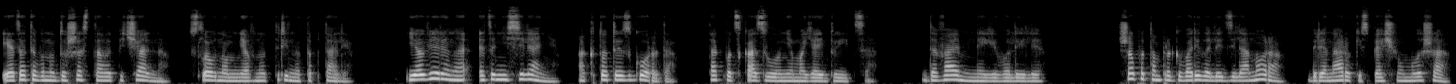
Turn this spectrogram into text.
И от этого на душе стало печально, словно у меня внутри натоптали. Я уверена, это не селяне, а кто-то из города. Так подсказывала мне моя интуиция. «Давай мне его, Лили». Шепотом проговорила леди Леонора, беря на руки спящего малыша,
